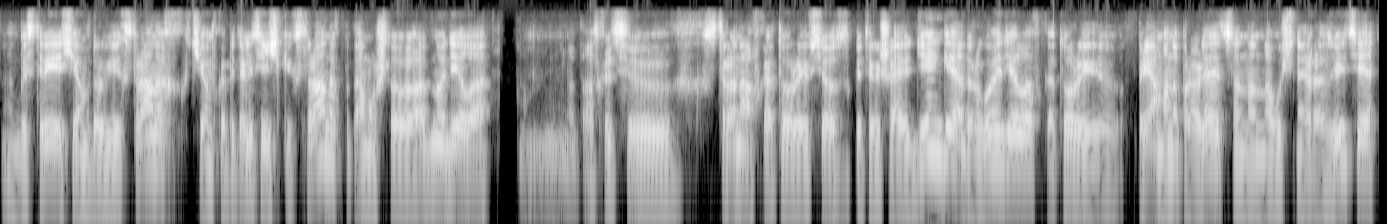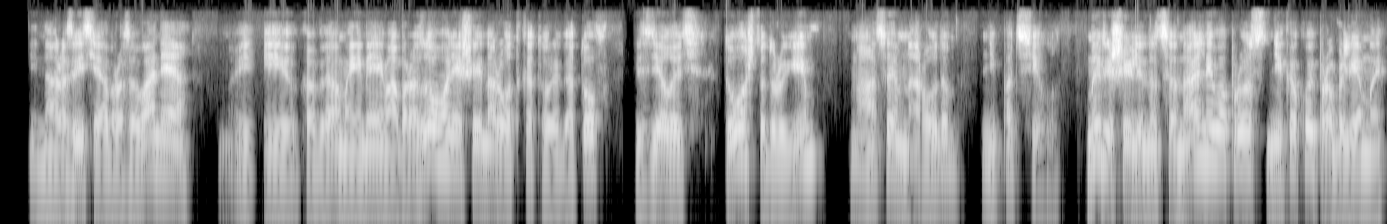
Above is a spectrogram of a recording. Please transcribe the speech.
быстрее, чем в других странах, чем в капиталистических странах, потому что одно дело так сказать, э, страна, в которой все, так сказать, решают деньги, а другое дело, в которой прямо направляется на научное развитие и на развитие образования. И, и когда мы имеем образованнейший народ, который готов сделать то, что другим нациям, народам не под силу. Мы решили национальный вопрос, никакой проблемы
